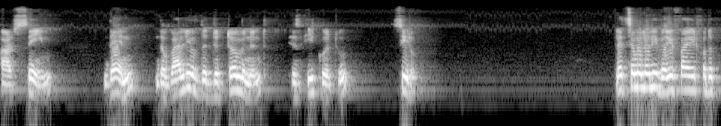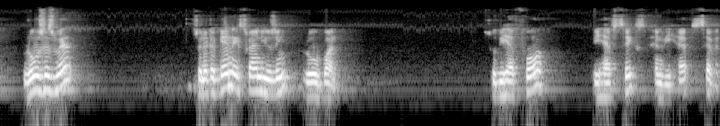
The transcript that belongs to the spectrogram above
are same then the value of the determinant is equal to 0. Let's similarly verify it for the rows as well. So let again expand using row 1. So we have 4, we have 6 and we have 7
